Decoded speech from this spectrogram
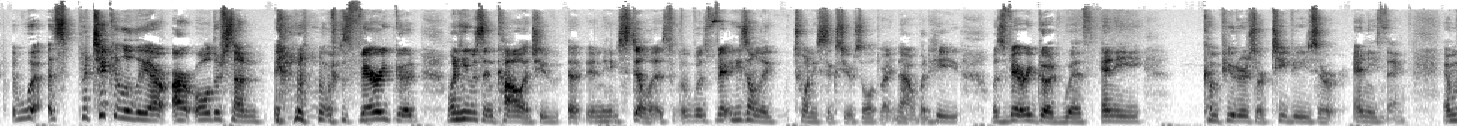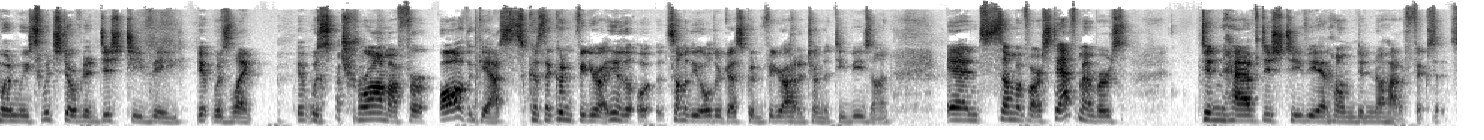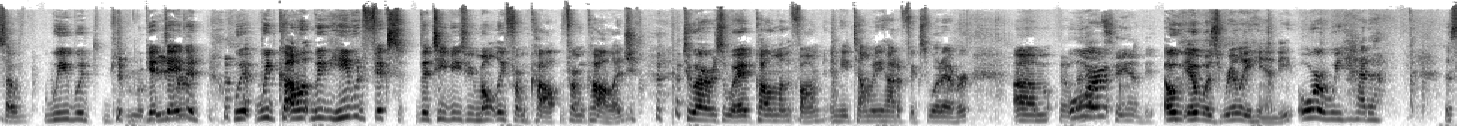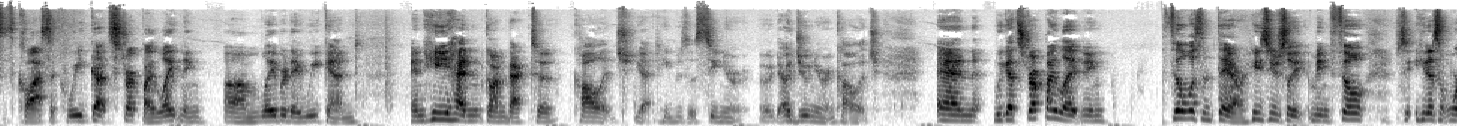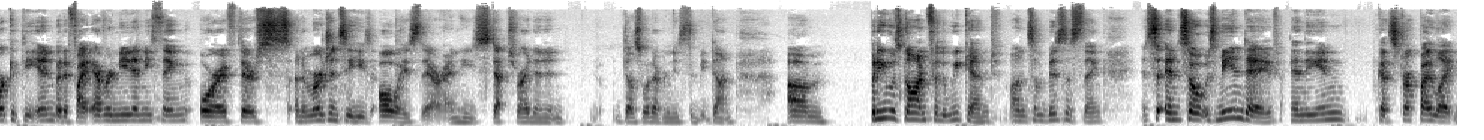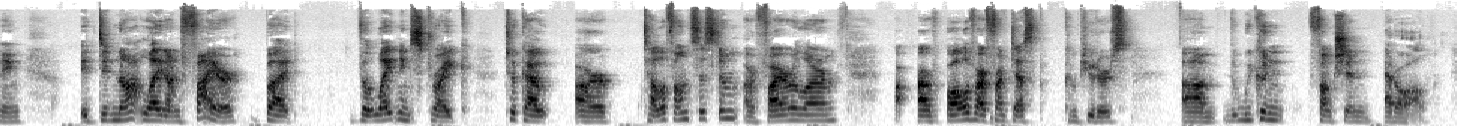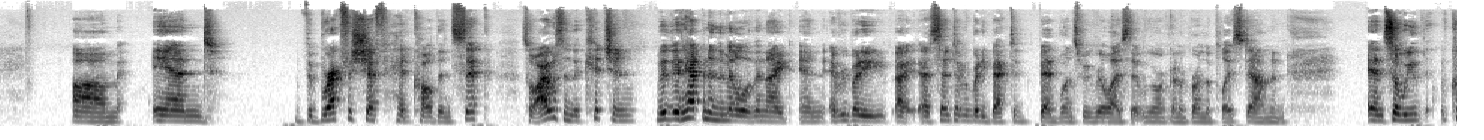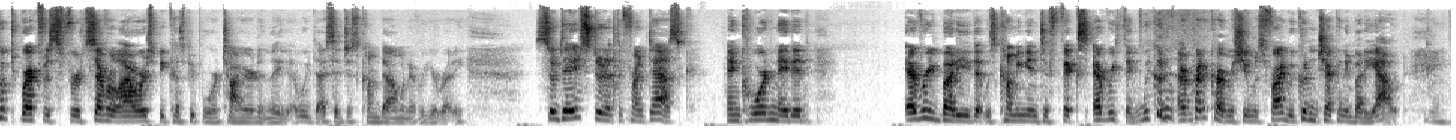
Particularly, our, our older son was very good when he was in college. He uh, and he still is. Was ve- he's only twenty six years old right now, but he was very good with any computers or TVs or anything. And when we switched over to Dish TV, it was like it was trauma for all the guests because they couldn't figure out. You know, the, some of the older guests couldn't figure out how to turn the TVs on, and some of our staff members didn't have dish TV at home, didn't know how to fix it. So we would Give him a get beeper. David. We, we'd call. We, he would fix the TVs remotely from col- from college, two hours away. I'd call him on the phone, and he'd tell me how to fix whatever. Um, or that's handy oh, it was really handy. Or we had a. This is classic. We got struck by lightning um, Labor Day weekend, and he hadn't gone back to college yet. He was a senior, a junior in college, and we got struck by lightning. Phil wasn't there. He's usually, I mean, Phil, he doesn't work at the inn, but if I ever need anything or if there's an emergency, he's always there and he steps right in and does whatever needs to be done. Um, but he was gone for the weekend on some business thing. And so, and so it was me and Dave, and the inn got struck by lightning. It did not light on fire, but the lightning strike took out our telephone system, our fire alarm, our all of our front desk computers. Um, we couldn't function at all. Um, and the breakfast chef had called in sick, so I was in the kitchen. It happened in the middle of the night, and everybody. I, I sent everybody back to bed once we realized that we weren't going to burn the place down, and and so we cooked breakfast for several hours because people were tired, and they. We, I said, just come down whenever you're ready. So Dave stood at the front desk and coordinated everybody that was coming in to fix everything. We couldn't. Our credit card machine was fried. We couldn't check anybody out,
